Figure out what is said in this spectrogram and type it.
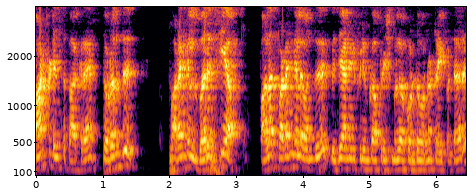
கான்ஃபிடென்ஸை பார்க்குறேன். தொடர்ந்து படங்கள் வரிசையாக பல படங்களை வந்து விஜயானி ஃபிலிம் கார்பரேஷன் மேலே கொண்டு வரணும் ட்ரை பண்ணுறாரு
